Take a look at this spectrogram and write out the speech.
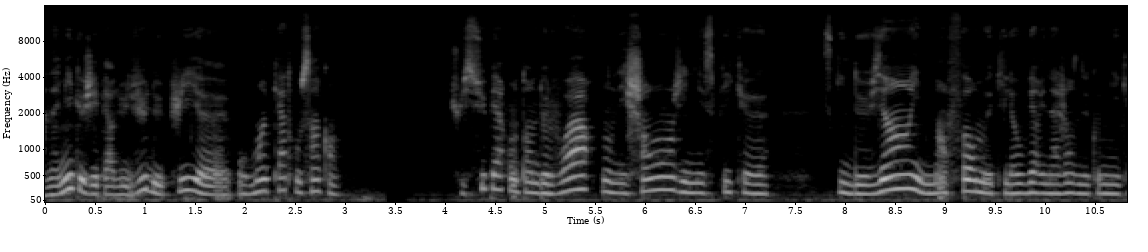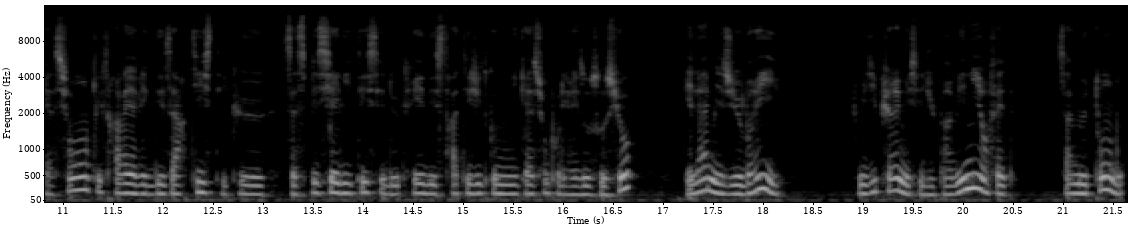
Un ami que j'ai perdu de vue depuis euh, au moins 4 ou 5 ans. Je suis super contente de le voir, on échange, il m'explique euh, ce qu'il devient, il m'informe qu'il a ouvert une agence de communication, qu'il travaille avec des artistes et que sa spécialité c'est de créer des stratégies de communication pour les réseaux sociaux. Et là, mes yeux brillent. Je me dis, purée, mais c'est du pain béni en fait. Ça me tombe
